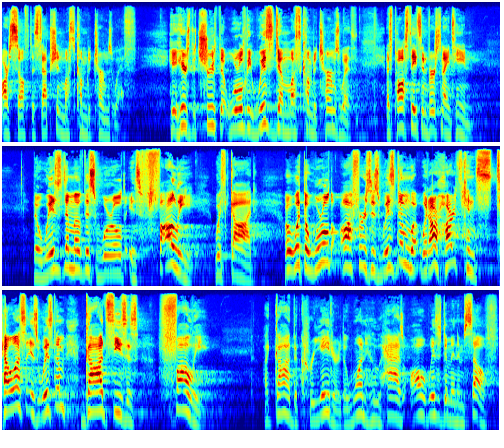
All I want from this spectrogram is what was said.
our self deception must come to terms with. Here's the truth that worldly wisdom must come to terms with. As Paul states in verse 19, the wisdom of this world is folly with God. What the world offers is wisdom, what, what our hearts can tell us is wisdom, God sees as folly. Like God, the creator, the one who has all wisdom in himself,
